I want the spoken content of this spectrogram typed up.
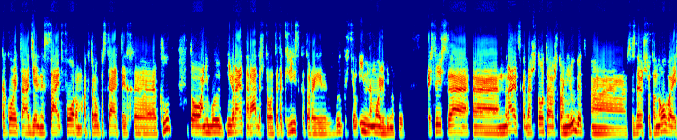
какой-то отдельный сайт, форум, а который выпускает их э, клуб, то они будут невероятно рады, что вот это квиз, который выпустил именно мой любимый клуб. То есть людям всегда э, нравится, когда что-то, что они любят, э, создает что-то новое, и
